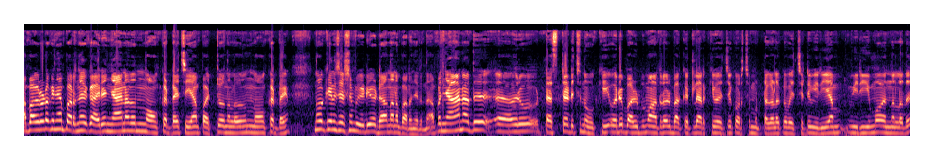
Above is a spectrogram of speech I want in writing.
അപ്പോൾ അവരോടൊക്കെ ഞാൻ പറഞ്ഞ കാര്യം ഞാനതൊന്ന് നോക്കട്ടെ ചെയ്യാൻ പറ്റുമോ എന്നുള്ളതൊന്ന് നോക്കട്ടെ. നോക്കിയതിന് ശേഷം വീഡിയോ ഇടാമെന്നാണ് പറഞ്ഞിരുന്നത്. അപ്പോൾ ഞാനത് ഒരു ടെസ്റ്റ് അടിച്ച് നോക്കി. ഒരു ബൾബ് മാത്രം ഒരു ബക്കറ്റിൽ ഇറക്കി വെച്ച് കുറച്ച് മുട്ടകളൊക്കെ വെച്ചിട്ട് വിരിയാൻ വിരിയുമോ എന്നുള്ളത്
